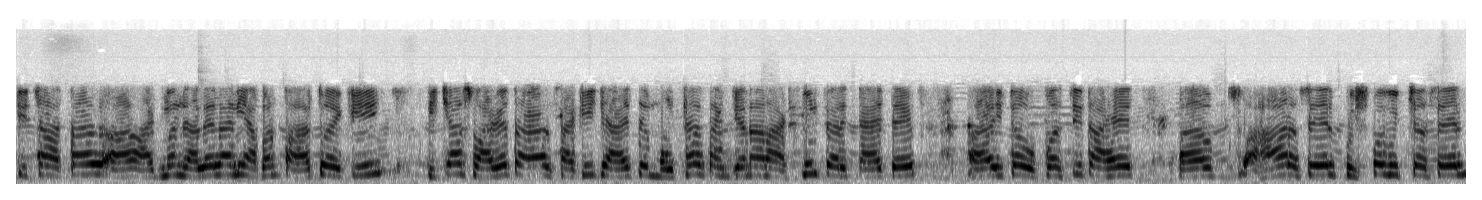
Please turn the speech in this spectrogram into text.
तिचं आता आगमन झालेलं आणि आपण पाहतोय की तिच्या स्वागतासाठी जे आहे ते मोठ्या संख्येनं नागपूरकर जे आहे ते इथं उपस्थित आहेत. हार असेल पुष्पगुच्छ असेल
